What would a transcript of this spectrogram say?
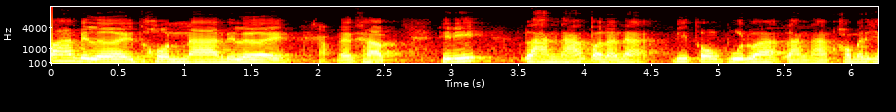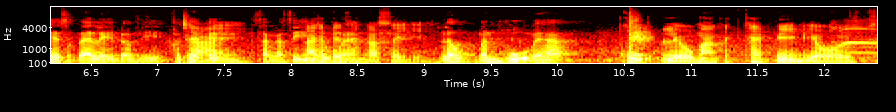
บ้านไปเลย ทนนานไปเลยครับนะครับ ทีนี้ รางน้ำตอนนั้นอะพี่โต้งพูดว่ารางน้ำเขาไม่ได้ใช้สแตนเลสแบบนี้เขาใช้เป็นสังกะสีน่าจะถูกเป็นไหมสังกะสีแล้วมันผุไหมฮะผุเร็วมากแค่ปีเดียวส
